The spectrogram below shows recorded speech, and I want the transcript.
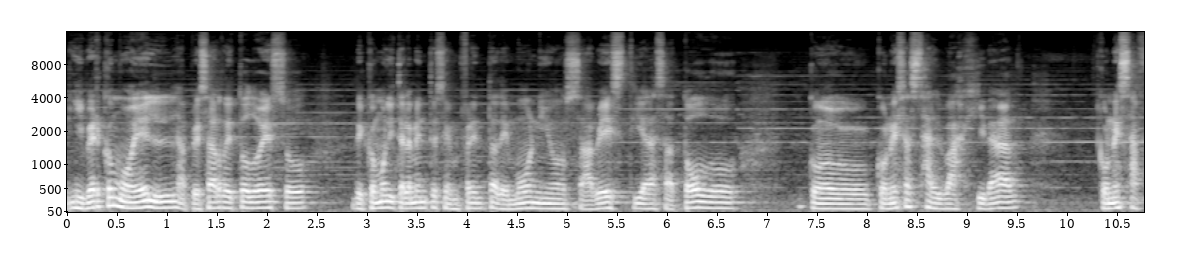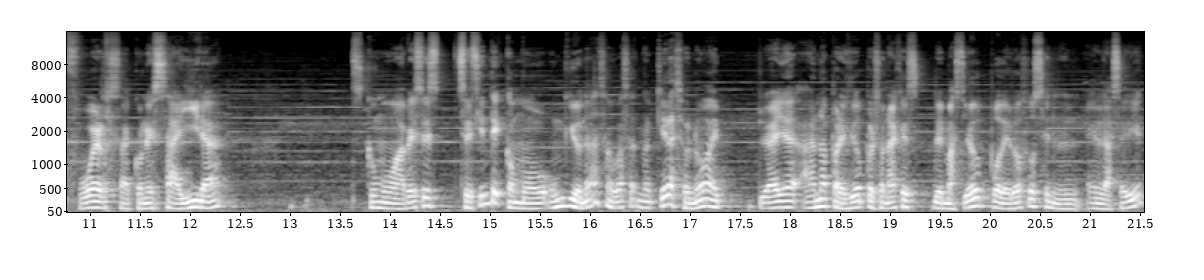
Y ver cómo él, a pesar de todo eso, de cómo literalmente se enfrenta a demonios, a bestias, a todo, con, con esa salvajidad, con esa fuerza, con esa ira, es como a veces se siente como un guionazo, vas a, no quieras o no, hay, han aparecido personajes demasiado poderosos en, en, la serie.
